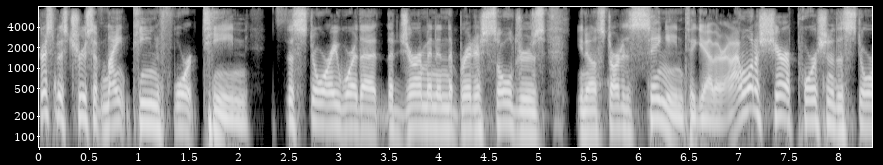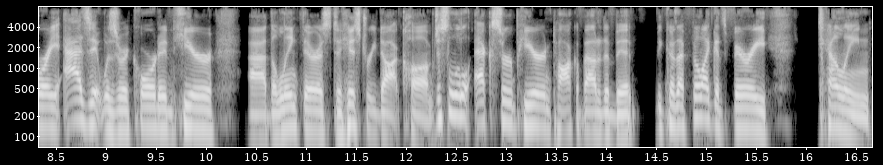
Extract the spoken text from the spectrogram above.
Christmas truce of 1914. It's the story where the, the German and the British soldiers, you know, started singing together. And I want to share a portion of the story as it was recorded here. Uh, the link there is to history.com. Just a little excerpt here and talk about it a bit because I feel like it's very telling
